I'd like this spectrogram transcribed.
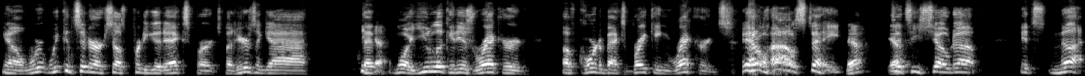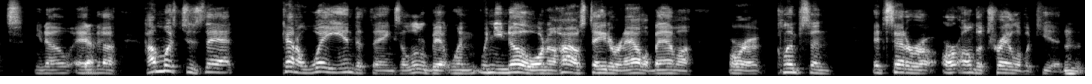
you know, we're, we consider ourselves pretty good experts, but here's a guy that, Yeah. boy, you look at his record of quarterbacks breaking records at Ohio State Yeah, yeah. since he showed up. It's nuts, you know. And uh, how much does that kind of weigh into things a little bit when when you know on Ohio State or an Alabama or a Clemson, et cetera, are on the trail of a kid? Mhm.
